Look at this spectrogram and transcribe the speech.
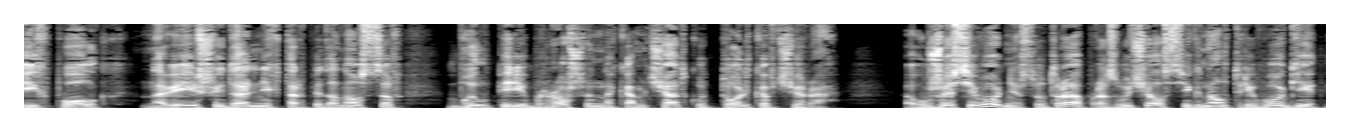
Их полк, новейший дальних торпедоносцев, был переброшен на Камчатку только вчера. А уже сегодня с утра прозвучал сигнал тревоги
